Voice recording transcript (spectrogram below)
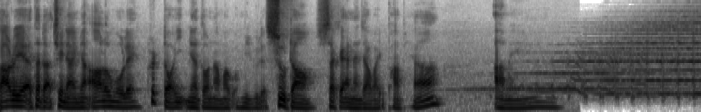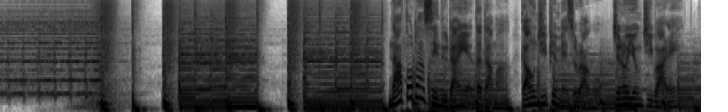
ဒါတို့ရဲ့အသက်တာအချိန်တိုင်းများအားလုံးကိုလည်းခရစ်တော်၏မြတ်သောနာမကိုအမိပြုလို့ဆုတောင်းစက္ကန့်အနံ့ကြပါ၏ဖပါဗျာအာမင်နာတော်တာစင်သူတိုင်းရဲ့အသက်တာမှာကောင်းကြီးဖြစ်မယ်ဆိုတာကိုကျွန်တော်ယုံကြည်ပါတယ်။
